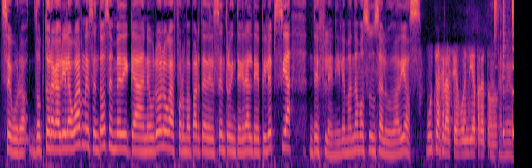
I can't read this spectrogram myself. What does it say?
Seguro. Doctora Gabriela Ugarnes, entonces médica neuróloga, forma parte del Centro Integral de Epilepsia de Fleni. Le mandamos un saludo. Adiós. Muchas gracias, buen día para todos. Hasta luego.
